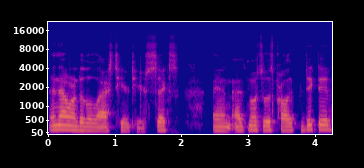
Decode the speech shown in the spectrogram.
And now we're on to the last tier, tier six. And as most of us probably predicted,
